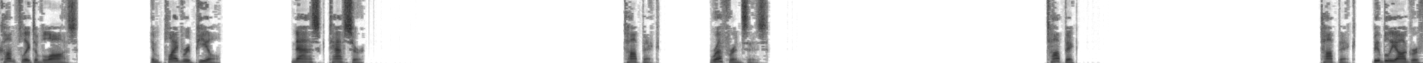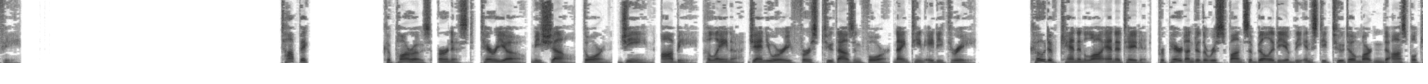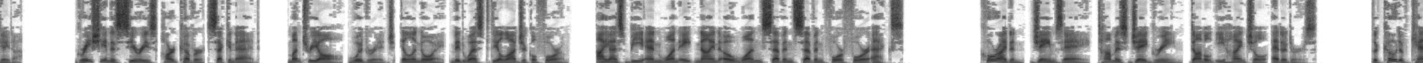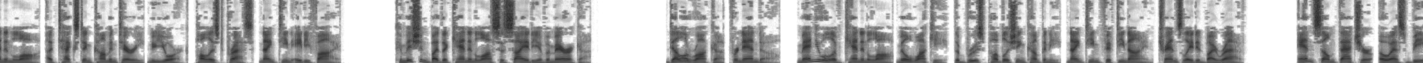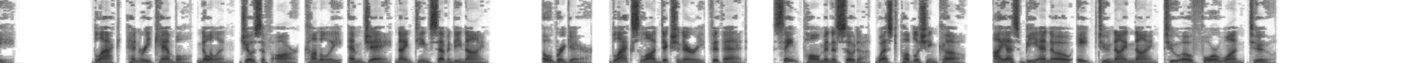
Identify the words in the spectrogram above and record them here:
Conflict of laws Implied repeal Naskh References. Bibliography Topic. Caparros, Ernest, Theriault, Michel, Thorn, Jean, Abi, Helena January 1, 2004 1983. Code of Canon Law Annotated, prepared under the responsibility of the Instituto Martin de Azpilcueta. Gratianus Series hardcover 2nd ed. Montreal, Woodridge, Illinois, Midwest Theological Forum. ISBN 1890177744-X. Coriden, James A., Thomas J. Green, Donald E. Heintschel editors. The Code of Canon Law, A Text and Commentary New York, Paulist Press, 1985. Commissioned by the Canon Law Society of America. Della Rocca, Fernando. Manual of Canon Law Milwaukee, The Bruce Publishing Company, 1959 translated by Rev. Anselm Thatcher, OSB. Black, Henry Campbell, Nolan, Joseph R., Connolly, M.J. 1979. Obrogare. Black's Law Dictionary 5th ed. St. Paul, Minnesota, West Publishing Co. ISBN 0-8299-2041-2.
